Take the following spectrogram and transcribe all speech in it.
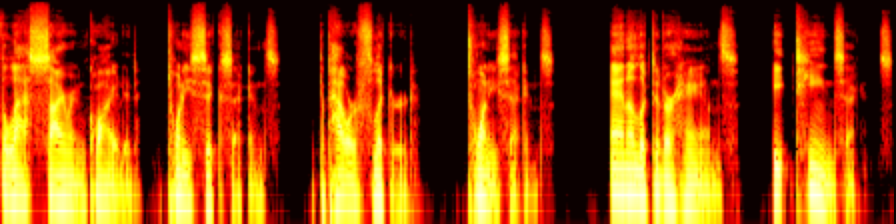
The last siren quieted 26 seconds. The power flickered 20 seconds. Anna looked at her hands 18 seconds.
